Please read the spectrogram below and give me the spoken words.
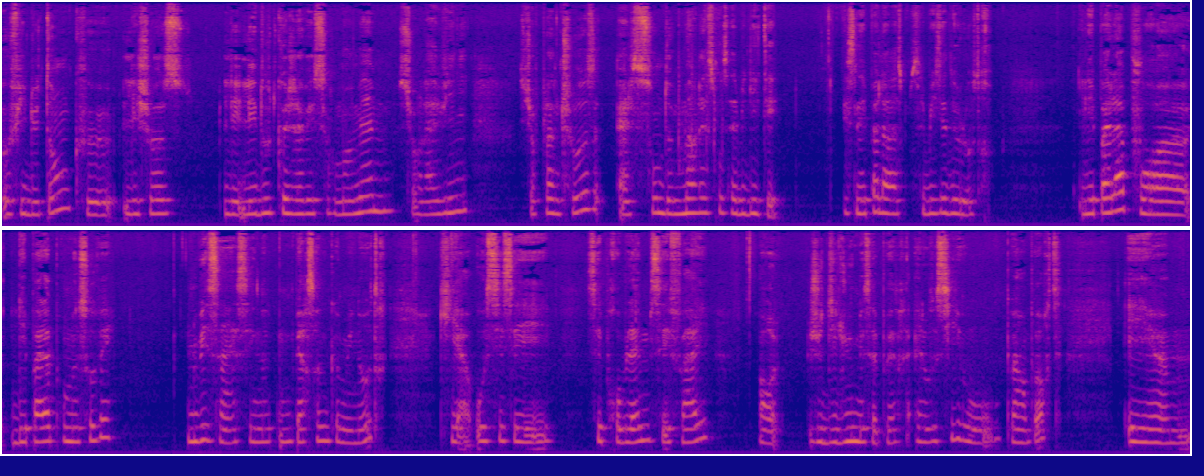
au fil du temps que les choses, les, doutes que j'avais sur moi-même, sur la vie, sur plein de choses, elles sont de ma responsabilité. Et ce n'est pas la responsabilité de l'autre. Il n'est pas là pour, euh, pas là pour me sauver. Lui, c'est une, une personne comme une autre qui a aussi ses, ses problèmes, ses failles. Alors, je dis lui, mais ça peut être elle aussi, ou peu importe. Et, euh,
